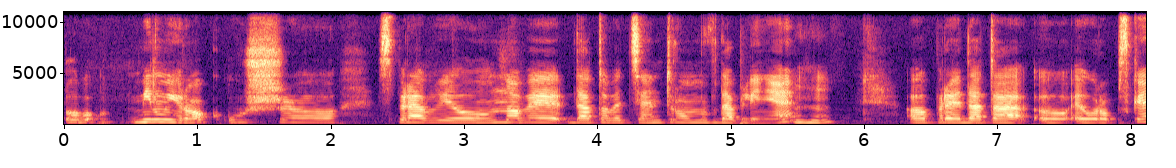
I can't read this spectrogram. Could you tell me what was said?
Lebo minulý rok už uh, spravil nové dátové centrum v Dubline. Mm-hmm pre data európske.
